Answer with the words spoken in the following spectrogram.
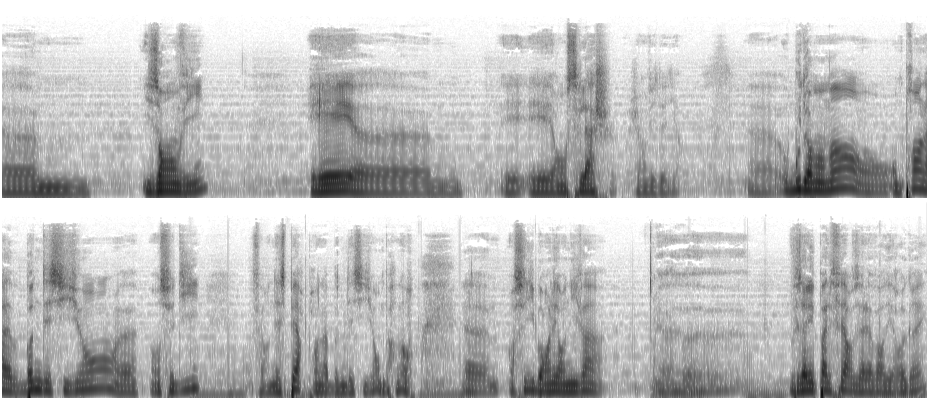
ils ont envie euh, et, on se lâche, j'ai envie de dire. Euh, au bout d'un moment, on, prend la bonne décision, on se dit, enfin on espère prendre la bonne décision, pardon, on se dit, bon allez, on y va. vous n'allez pas le faire, vous allez avoir des regrets.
